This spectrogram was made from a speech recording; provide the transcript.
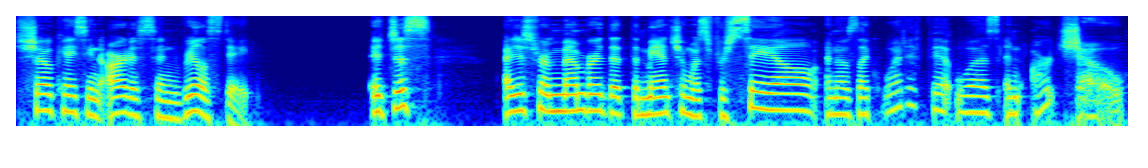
showcasing artists in real estate. It just, I just remembered that the mansion was for sale. And I was like, What if it was an art show?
